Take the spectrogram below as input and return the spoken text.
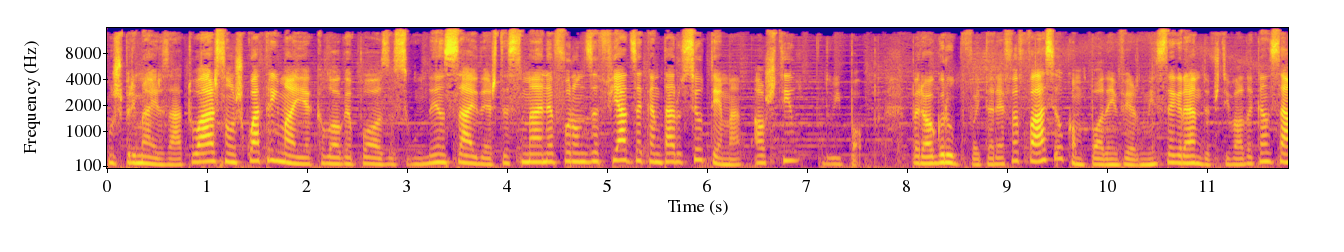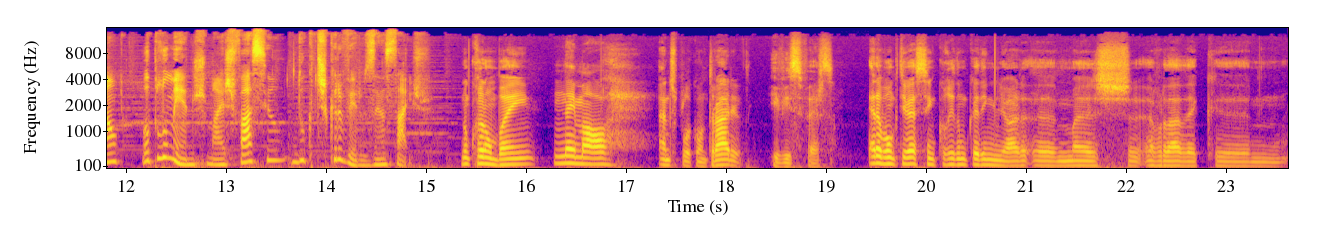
Os primeiros a atuar são os quatro e meia, que logo após o segundo ensaio desta semana foram desafiados a cantar o seu tema, ao estilo do hip-hop. Para o grupo foi tarefa fácil, como podem ver no Instagram do Festival da Canção, ou pelo menos mais fácil do que descrever os ensaios. Não correram bem, Nem mal. antes pelo contrário. E vice-versa. Era bom que tivessem corrido um bocadinho melhor, eh, mas a verdade é que hum,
